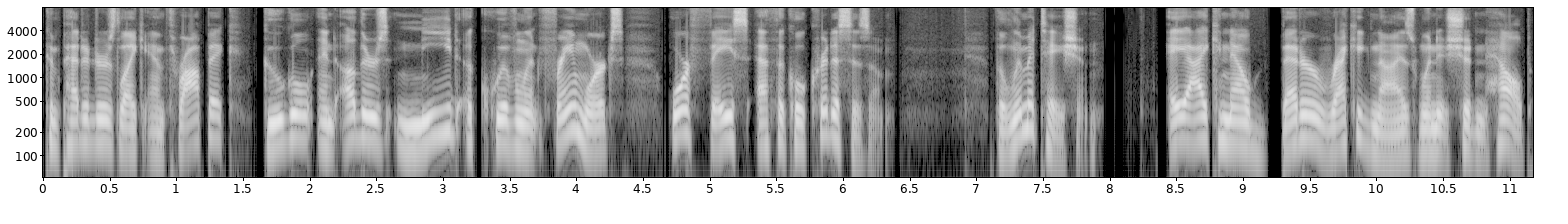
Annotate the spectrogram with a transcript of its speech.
competitors like Anthropic, Google, and others need equivalent frameworks or face ethical criticism. The limitation AI can now better recognize when it shouldn't help,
